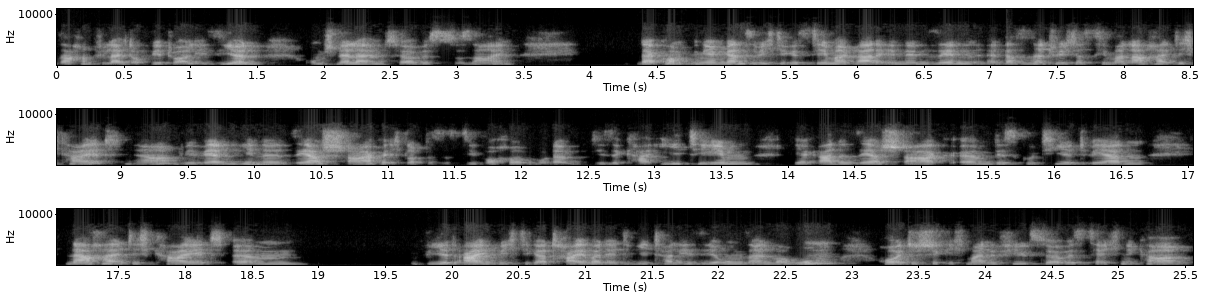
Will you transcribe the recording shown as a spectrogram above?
Sachen vielleicht auch virtualisieren, um schneller im Service zu sein da kommt mir ein ganz wichtiges Thema gerade in den Sinn. Das ist natürlich das Thema Nachhaltigkeit. Ja, wir werden hier eine sehr starke, ich glaube, das ist die Woche oder diese KI-Themen, die ja gerade sehr stark ähm, diskutiert werden. Nachhaltigkeit ähm, wird ein wichtiger Treiber der Digitalisierung sein. Warum? Heute schicke ich meine Field Service Techniker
